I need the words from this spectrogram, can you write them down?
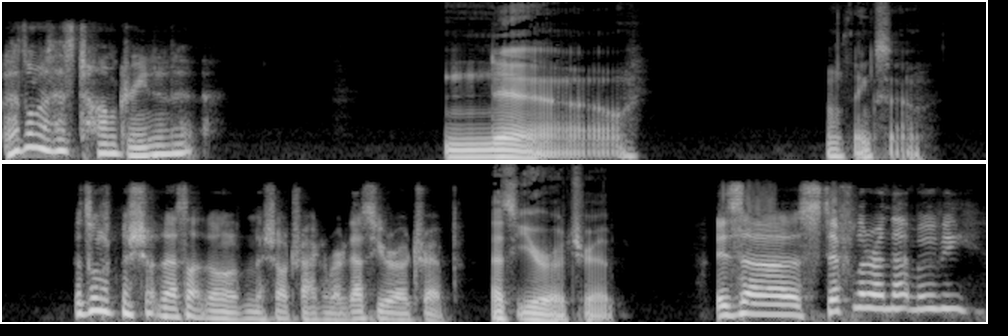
That the one that has Tom Green in it. No, I don't think so. That's one with Michelle. That's not the one with Michelle Trachtenberg. That's Euro Trip. That's Euro Trip. Is uh Stifler in that movie?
